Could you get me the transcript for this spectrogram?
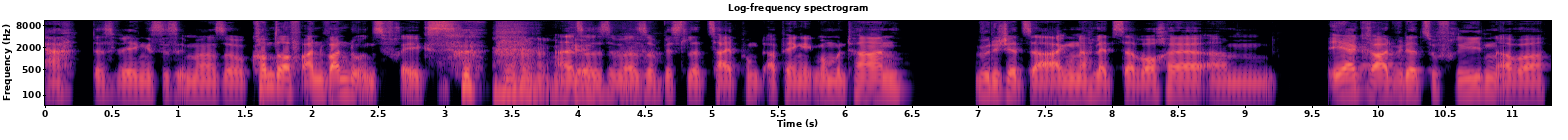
ja, deswegen ist es immer so, kommt drauf an, wann du uns fragst. okay. Also ist immer so ein bisschen zeitkundabhängig. Momentan würde ich jetzt sagen, nach letzter Woche ähm, eher gerade wieder zufrieden, aber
